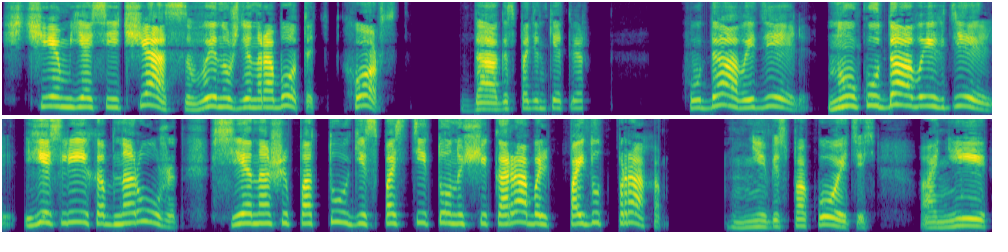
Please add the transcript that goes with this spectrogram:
с чем я сейчас вынужден работать, Хорст. Да, господин Кетлер. Куда вы дели? Ну, куда вы их дели? Если их обнаружат, все наши потуги спасти тонущий корабль пойдут прахом. Не беспокойтесь, они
